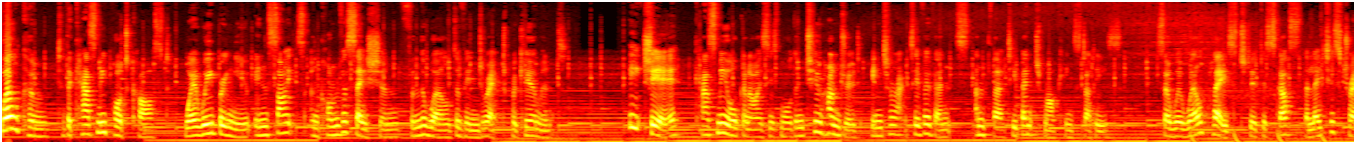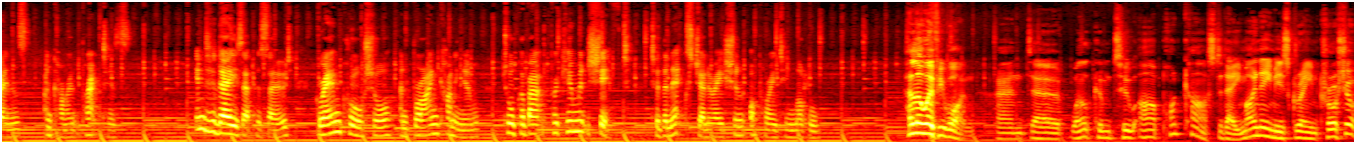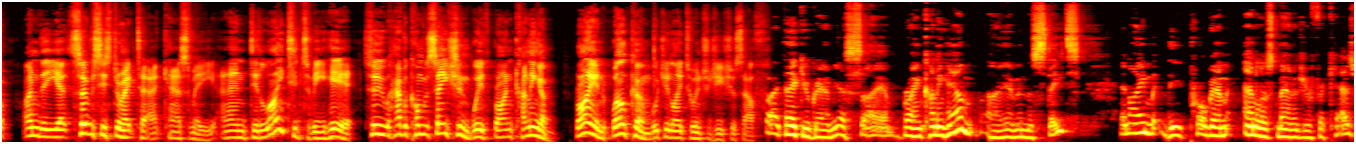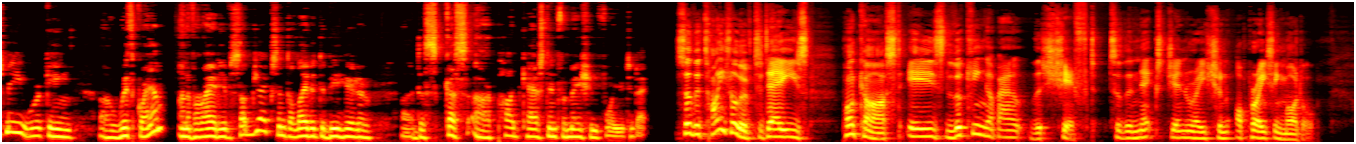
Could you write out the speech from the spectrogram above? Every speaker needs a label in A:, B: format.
A: Welcome to the CASME podcast, where we bring you insights and conversation from the world of indirect procurement. Each year, CASME organises more than 200 interactive events and 30 benchmarking studies, so we're well placed to discuss the latest trends and current practice. In today's episode, Graham Crawshaw and Brian Cunningham talk about procurement shift to the next generation operating model.
B: Hello, everyone, and uh, welcome to our podcast today. My name is Graham Crawshaw. I'm the uh, Services Director at CASME and delighted to be here to have a conversation with Brian Cunningham. Brian, welcome. Would you like to introduce yourself?
C: Uh, thank you, Graham. Yes, I am Brian Cunningham. I am in the States, and I'm the Program Analyst Manager for CASME, working uh, with Graham on a variety of subjects, and delighted to be here to uh, discuss our podcast information for you today.
B: So, the title of today's podcast is looking about the shift to the next generation operating model.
